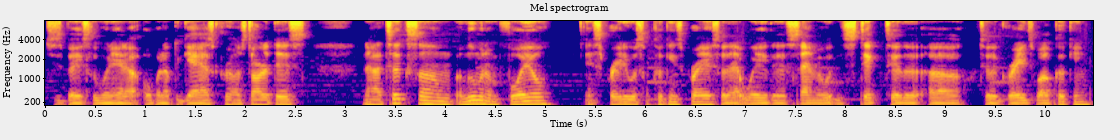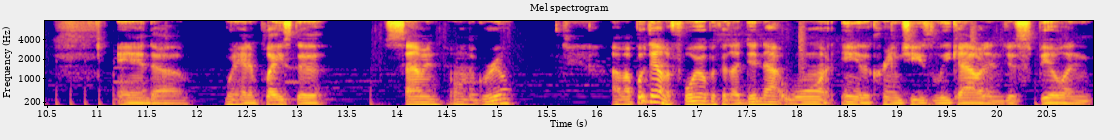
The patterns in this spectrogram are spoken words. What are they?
just basically went ahead and opened up the gas grill and started this. Now I took some aluminum foil and sprayed it with some cooking spray so that way the salmon wouldn't stick to the uh, to the grates while cooking. And uh, went ahead and placed the salmon on the grill. Um, I put down the foil because I did not want any of the cream cheese to leak out and just spill and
